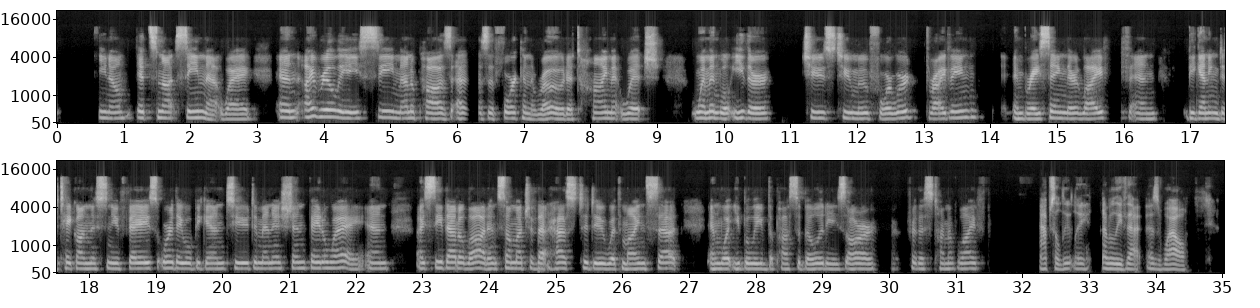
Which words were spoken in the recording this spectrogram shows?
you know, it's not seen that way. And I really see menopause as a fork in the road, a time at which women will either choose to move forward, thriving, embracing their life, and beginning to take on this new phase, or they will begin to diminish and fade away. And I see that a lot. And so much of that has to do with mindset and what you believe the possibilities are for this time of life. Absolutely. I believe that as well.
